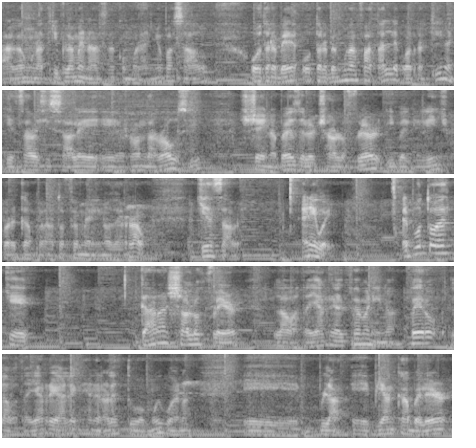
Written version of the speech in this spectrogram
hagan una triple amenaza como el año pasado, otra vez, otra vez una fatal de cuatro esquinas, quién sabe si sale eh, Ronda Rousey, Shayna Baszler, Charlotte Flair y Becky Lynch por el campeonato femenino de Raw, quién sabe. Anyway, el punto es que gana Charlotte Flair la batalla real femenina, pero la batalla real en general estuvo muy buena. Eh, eh, Bianca Belair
